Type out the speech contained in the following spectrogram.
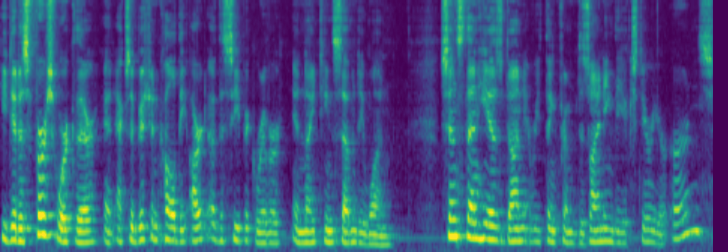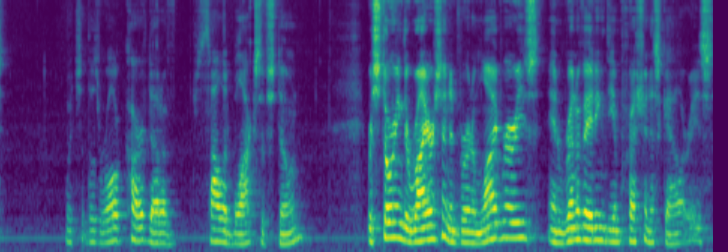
He did his first work there, an exhibition called The Art of the Sepik River in 1971. Since then, he has done everything from designing the exterior urns, which those were all carved out of solid blocks of stone, restoring the Ryerson and Burnham libraries, and renovating the Impressionist galleries.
